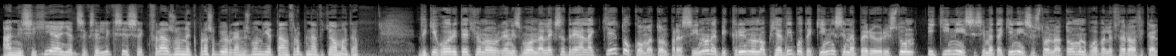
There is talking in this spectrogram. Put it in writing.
Ανησυχία για τις εξελίξεις εκφράζουν εκπρόσωποι οργανισμών για τα ανθρώπινα δικαιώματα. Δικηγόροι τέτοιων οργανισμών, Αλέξανδρε, αλλά και το κόμμα των Πρασίνων επικρίνουν οποιαδήποτε κίνηση να περιοριστούν οι κινήσεις, οι μετακινήσεις των ατόμων που απελευθερώθηκαν.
